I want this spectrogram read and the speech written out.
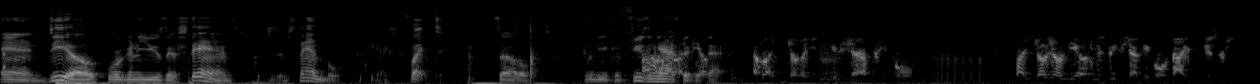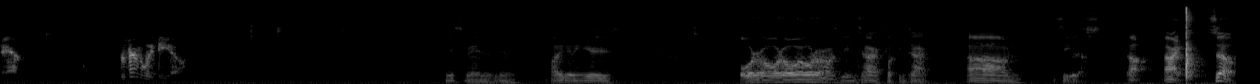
and Dio who are gonna use their stands, which is understandable because they can actually fight. So it's gonna be a confusing aspect with that. I feel like JoJo can beat the shit out of people. Like JoJo Dio can just beat the shit out of people without even using their stands. Specifically Dio. This man is gonna all you're gonna hear is order, order, order, order the entire fucking time. Um, let's see what else. Oh, all right. So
